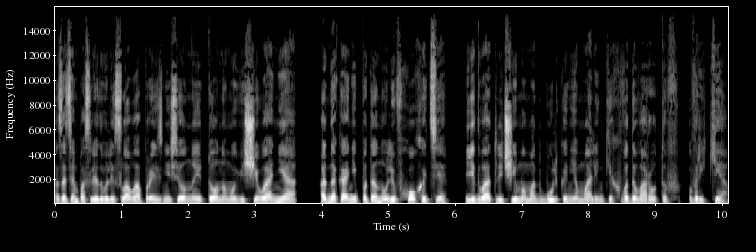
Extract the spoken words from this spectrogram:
Затем последовали слова, произнесенные тоном увещевания, однако они потонули в хохоте, едва отличимом от бульканья маленьких водоворотов в реке.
